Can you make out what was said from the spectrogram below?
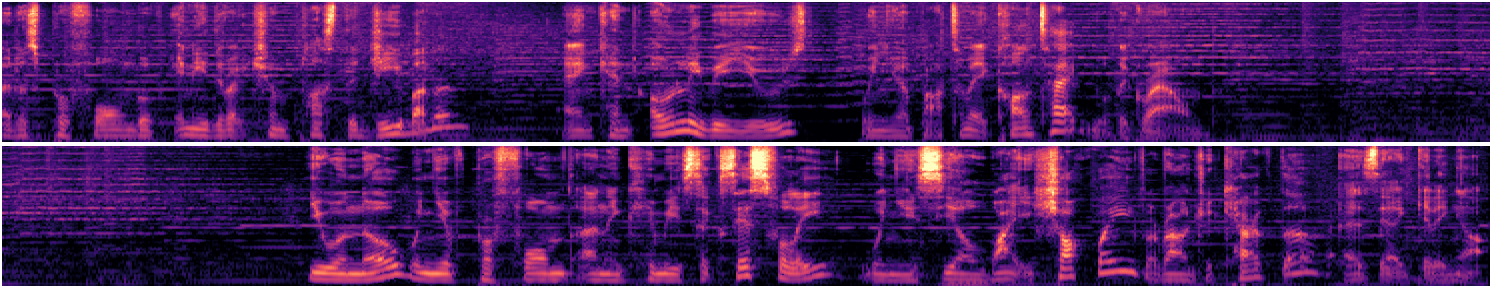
It is performed with any direction plus the G button, and can only be used when you're about to make contact with the ground. You will know when you've performed an Ukemi successfully when you see a white shockwave around your character as they are getting up.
